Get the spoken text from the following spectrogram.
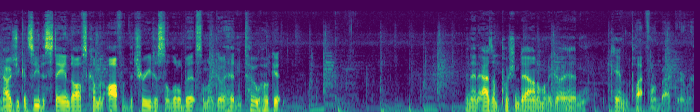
Now as you can see, the standoff's coming off of the tree just a little bit, so I'm gonna go ahead and tow hook it. And then as I'm pushing down, I'm gonna go ahead and cam the platform back over.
